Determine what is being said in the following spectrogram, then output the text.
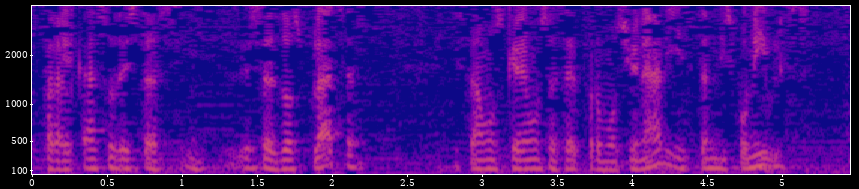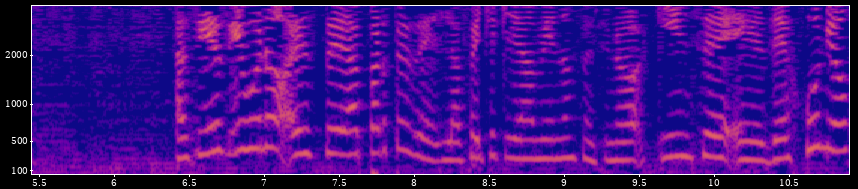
para el caso de estas, de estas dos plazas, estamos queremos hacer promocionar y están disponibles. Así es, y bueno, este, aparte de la fecha que ya bien nos mencionó, 15 eh, de junio,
